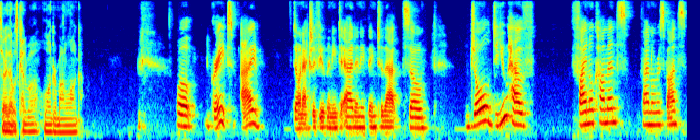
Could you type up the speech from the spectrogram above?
Sorry, that was kind of a longer monologue. Well, great. I don't actually feel the need to add anything to that. So, Joel, do you have final comments, final response?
